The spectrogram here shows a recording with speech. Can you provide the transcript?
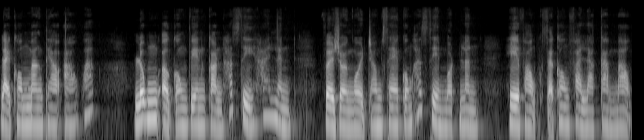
lại không mang theo áo khoác. Lúc ở công viên còn hắt xì hai lần, về rồi ngồi trong xe cũng hắt xì một lần, hy vọng sẽ không phải là cảm mạo.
